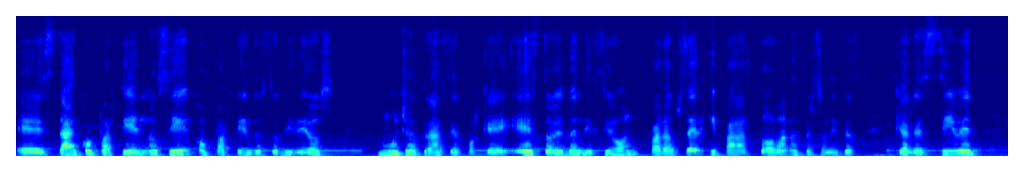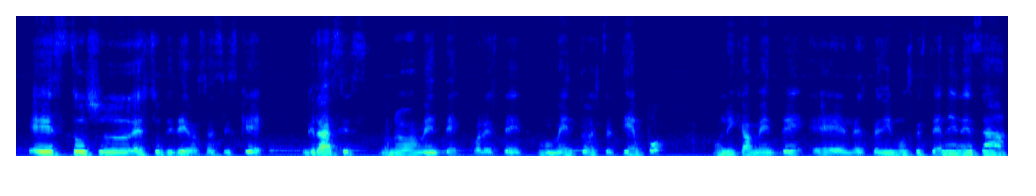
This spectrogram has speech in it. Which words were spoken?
eh, están compartiendo, siguen compartiendo estos videos. Muchas gracias porque esto es bendición para usted y para todas las personitas que reciben estos, estos videos. Así es que gracias nuevamente por este momento, este tiempo. Únicamente eh, les pedimos que estén en esa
